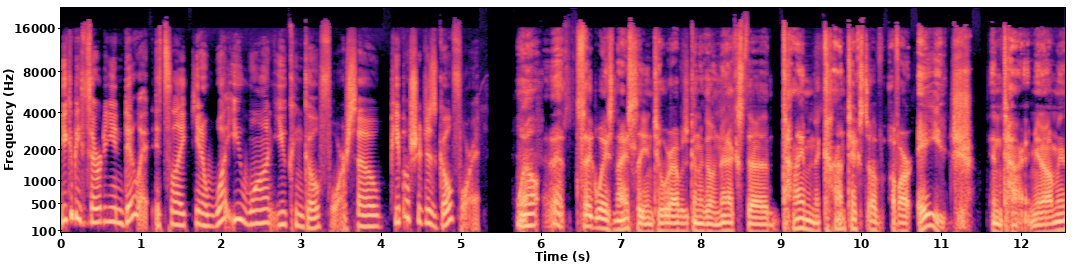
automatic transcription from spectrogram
You could be 30 and do it. It's like, you know, what you want, you can go for. So people should just go for it. Well, that segues nicely into where I was going to go next. The time in the context of, of our age in time. You know, I mean,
